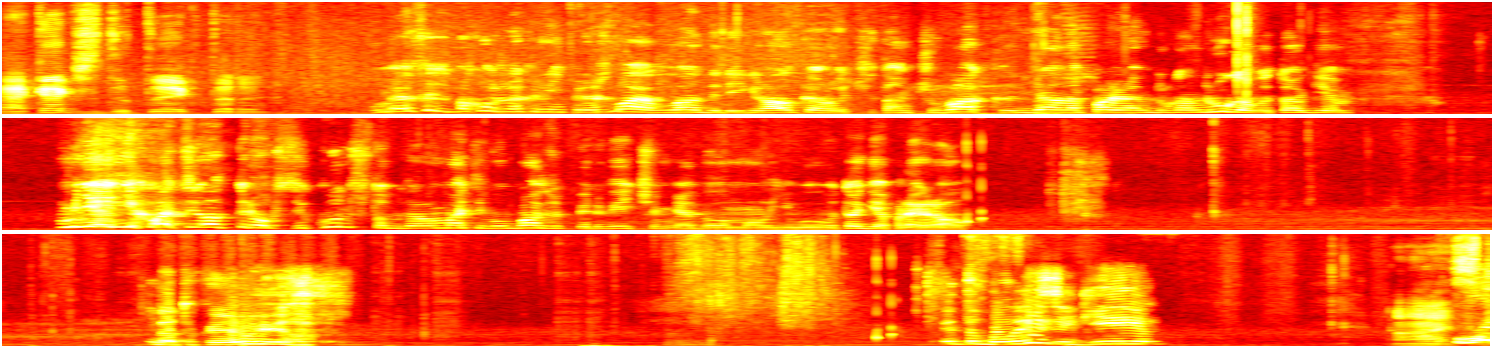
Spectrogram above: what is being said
А как же детекторы? У меня, кстати, похожая хрень произошла, я в ладере играл, короче, там чувак, я напали друг на друга, в итоге... Мне не хватило трех секунд, чтобы доломать его базу первее, чем я доломал его. В итоге я проиграл. Да, только я выиграл. Это был easy game. А, Ой,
